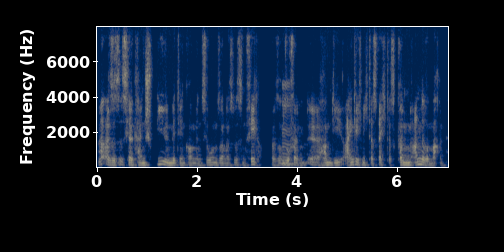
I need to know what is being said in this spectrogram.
Also es ist ja kein Spiel mit den Konventionen, sondern es ist ein Fehler. Also hm. insofern mhm. äh, haben die eigentlich nicht das Recht. Das können andere machen,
